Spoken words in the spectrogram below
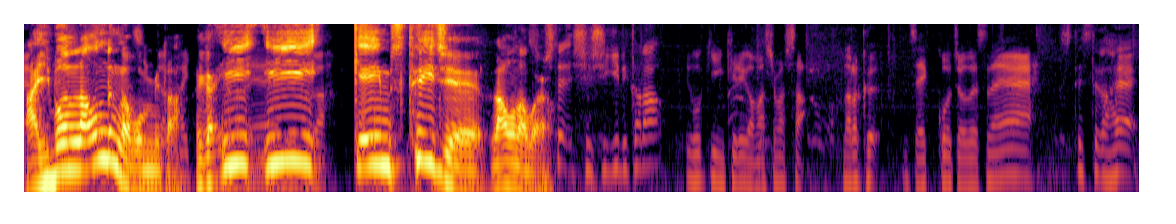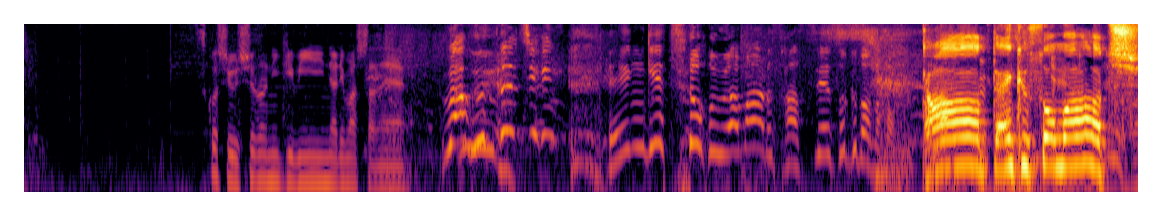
아, 이번 라운드인가 봅니다. 그러니까 이, 이 게임 스테이지에 나오나 봐요. 아, thank you so much.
